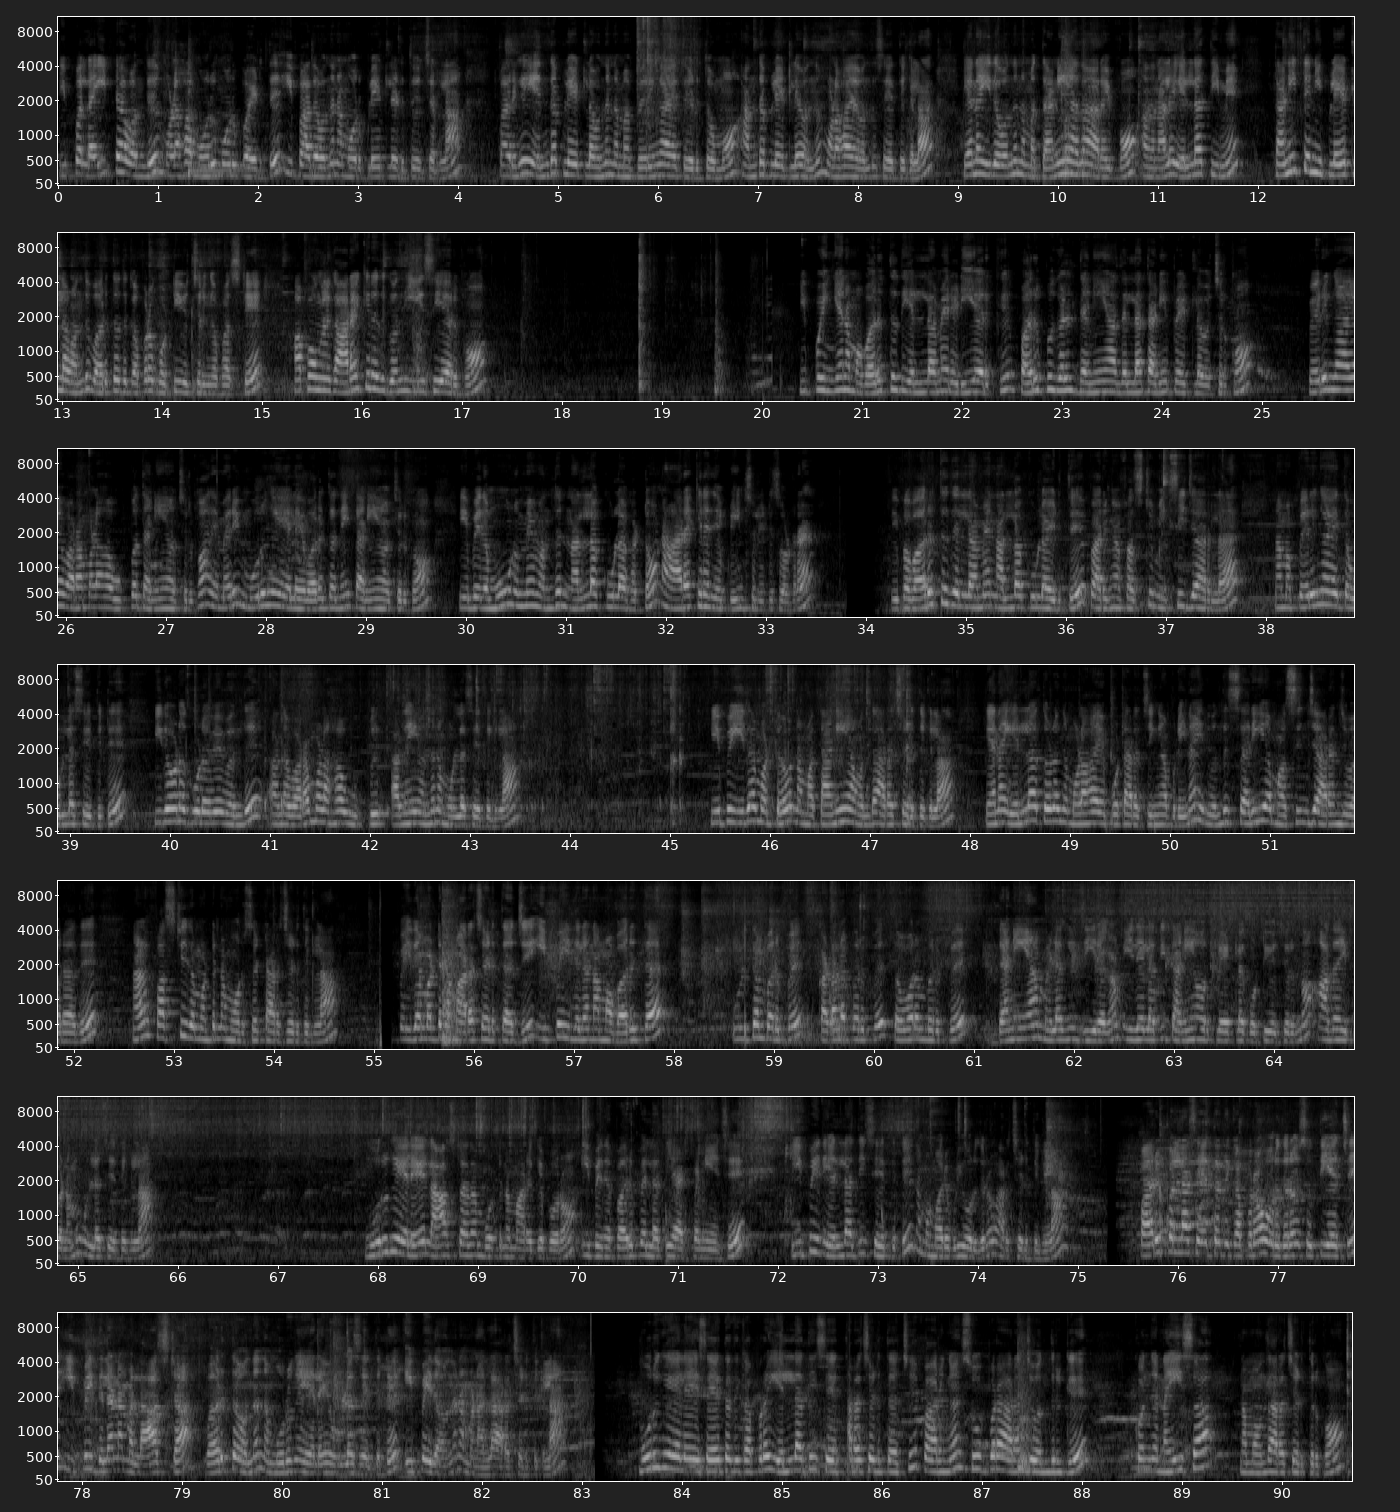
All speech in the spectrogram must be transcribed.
இப்போ லைட்டாக வந்து மிளகா மொறு மொறுப்பாயிடுது இப்போ அதை வந்து நம்ம ஒரு பிளேட்டில் எடுத்து வச்சிடலாம். பாருங்கள் எந்த பிளேட்டில் வந்து நம்ம பெருங்காயத்தை எடுத்தோமோ அந்த பிளேட்லேயே வந்து மிளகாயை வந்து சேர்த்துக்கலாம். ஏன்னா இதை வந்து நம்ம தனியாக தான் அரைப்போம். அதனால் எல்லாத்தையுமே தனித்தனி பிளேட்டில் வந்து வறுத்ததுக்கப்புறம் கொட்டி வச்சுருங்க ஃபஸ்ட்டே அப்போ உங்களுக்கு அரைக்கிறதுக்கு வந்து ஈஸியாக இருக்கும். இப்போ இங்கே நம்ம வறுத்தது எல்லாமே ரெடியாக இருக்குது பருப்புகள் தனியாக அதெல்லாம் தனி பிளேட்டில் வச்சுருக்கோம். பெருங்காயம் வரமிளகா உப்பை தனியாக வச்சுருக்கோம். அதே மாதிரி முருங்கை இலையை வறுத்ததையும் தனியாக வச்சுருக்கோம். இப்போ இதை மூணுமே வந்து நல்லா கூலாகட்டும் நான் அரைக்கிறது எப்படின்னு சொல்லிட்டு சொல்கிறேன் இப்போ வறுத்தது எல்லாமே நல்லா கூலாயிடுத்து பாருங்கள் ஃபஸ்ட்டு மிக்சி ஜாரில் நம்ம பெருங்காயத்தை உள்ளே சேர்த்துட்டு இதோட கூடவே வந்து அந்த வரமிளகா உப்பு அதையும் வந்து நம்ம உள்ளே சேர்த்துக்கலாம். இப்போ இதை மட்டும் நம்ம தனியாக வந்து அரைச்சி எடுத்துக்கலாம். ஏன்னா எல்லாத்தோட இந்த மிளகாயை போட்டு அரைச்சிங்க அப்படின்னா இது வந்து சரியாக மசிஞ்சு அரைஞ்சு வராது. அதனால் ஃபஸ்ட்டு இதை மட்டும் நம்ம ஒரு செட் அரைச்சி எடுத்துக்கலாம். இப்போ இதை மட்டும் நம்ம அரைச்சி எடுத்தாச்சு. இப்போ இதில் நம்ம வறுத்த உளுத்தம்பருப்பு கடலைப்பருப்பு துவரம்பருப்பு தனியா மிளகு ஜீரகம் இது எல்லாத்தையும் தனியாக ஒரு பிளேட்டில் கொட்டி வச்சுருந்தோம். அதை இப்போ நம்ம உள்ளே சேர்த்துக்கலாம். முருங்கை இலையை லாஸ்ட்டாக தான் போட்டு நம்ம அரைக்க போகிறோம் இப்போ இந்த பருப்பு எல்லாத்தையும் ஆட் பண்ணியாச்சு. இப்போ இது எல்லாத்தையும் சேர்த்துட்டு நம்ம மறுபடியும் ஒரு தடவை அரைச்சி எடுத்துக்கலாம். பருப்பெல்லாம் சேர்த்ததுக்கப்புறம் ஒரு தடவை சுற்றியாச்சு இப்போ இதில் நம்ம லாஸ்ட்டாக வறுத்த வந்து அந்த முருங்கை இலையை உள்ளே சேர்த்துட்டு இப்போ இதை வந்து நம்ம நல்லா அரைச்சி எடுத்துக்கலாம். முருங்கை இலையை சேர்த்ததுக்கப்புறம் எல்லாத்தையும் சேர்த்து அரைச்செடுத்து வச்சு பாருங்கள் சூப்பராக அரைஞ்சி வந்திருக்கு. கொஞ்சம் நைஸாக நம்ம வந்து அரைச்சி எடுத்துருக்கோம்.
